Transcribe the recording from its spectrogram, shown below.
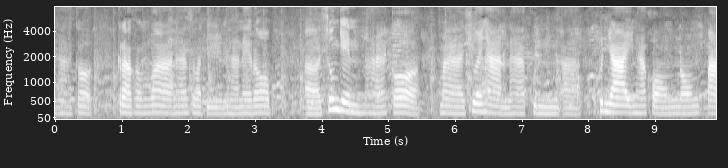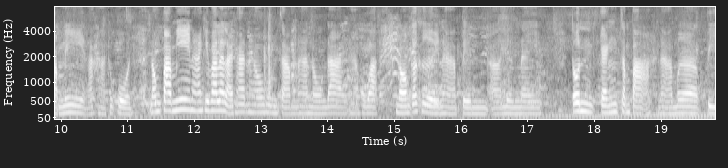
นะคะก็กล่าวคำว่านะคะสวัสดีนะคะในรอบออช่วงเย็นนะคะก็ มาช่วยงานนะคะคุณคุณยายนะคะของน้องปามี่นะคะทุกคนน้องปามี่นะคะคิดว่าหลาย ๆ ท่านนะคะคงจำนะคะน้องได้นะคะเพราะว่าน้องก็เคยนะคะเป็นหนึ่งในต้นแก๊งจำปานะเมื่อปี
